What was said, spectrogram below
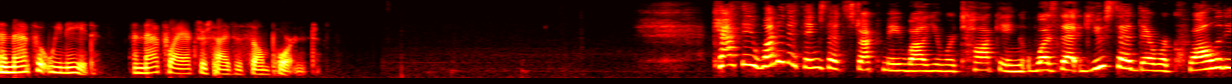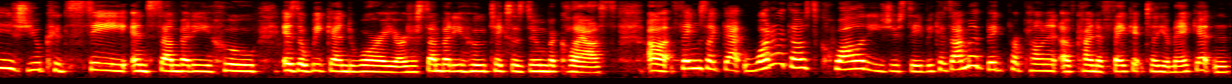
And that's what we need. And that's why exercise is so important. Kathy, one of the things that struck me while you were talking was that you said there were qualities you could see in somebody who is a weekend warrior or somebody who takes a Zumba class, uh, things like that. What are those qualities you see? Because I'm a big proponent of kind of fake it till you make it. And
